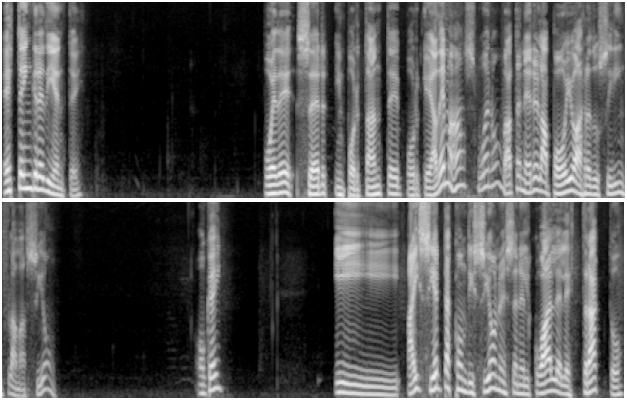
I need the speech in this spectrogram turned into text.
Este ingrediente puede ser importante porque además, bueno, va a tener el apoyo a reducir inflamación. ¿Ok? Y hay ciertas condiciones en el cual el extracto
